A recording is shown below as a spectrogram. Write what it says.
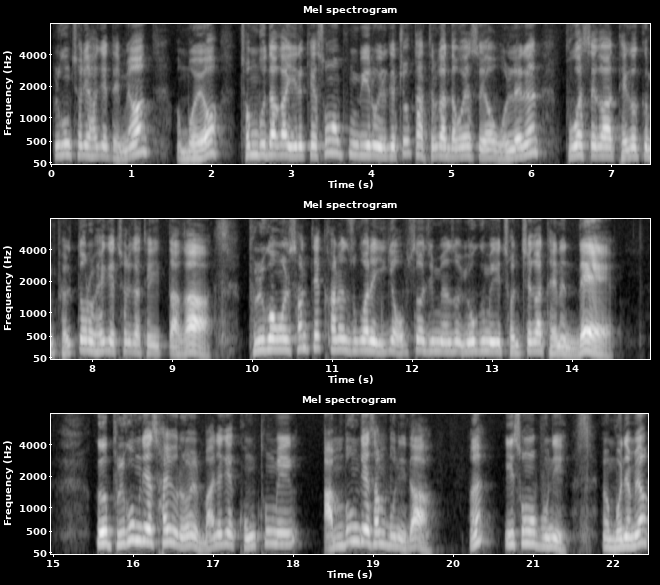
불공 처리하게 되면 어, 뭐예요? 전부 다가 이렇게 소모품비로 이렇게 쭉 다 들어간다고 했어요. 원래는 부가세가 대거금 별도로 회계 처리가 돼 있다가 불공을 선택하는 순간에 이게 없어지면서 요 금액이 전체가 되는데 그 불공제 사유를 만약에 공통매입 안분계산분이다. 어? 이 소모분이 어, 뭐냐면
